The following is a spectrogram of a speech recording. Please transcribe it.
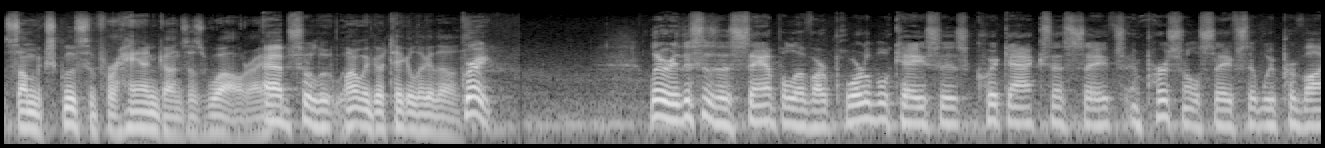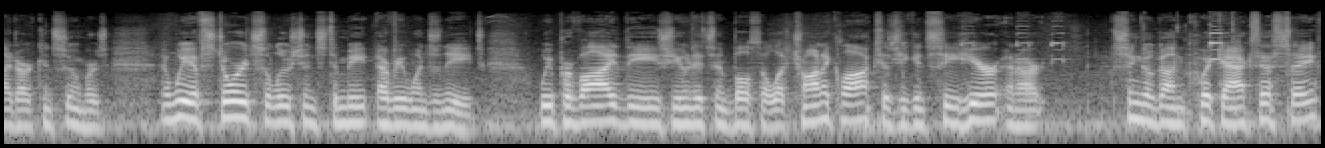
some exclusive for handguns as well, right? Absolutely. Why don't we go take a look at those? Great. Larry, this is a sample of our portable cases, quick access safes, and personal safes that we provide our consumers. And we have storage solutions to meet everyone's needs. We provide these units in both electronic locks, as you can see here in our single gun quick access safe,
